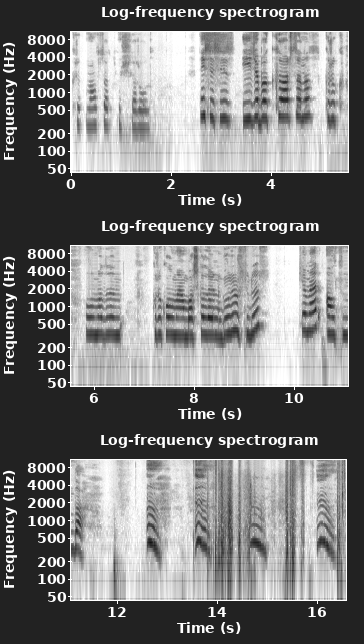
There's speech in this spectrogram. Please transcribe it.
Kırık mal satmışlar oğlum. Neyse siz iyice bakarsanız kırık olmadığın kırık olmayan başkalarını görürsünüz. Kemer altında. Ih, ih, ih, ih.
